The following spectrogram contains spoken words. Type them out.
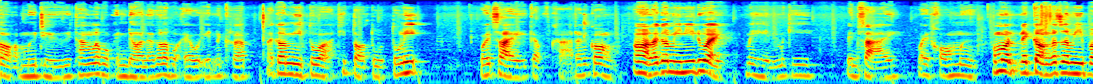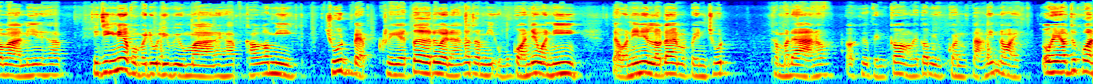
ต่อกับมือถือทั้งระบบ Android แล้วก็ระบบ iOS นะครับ แล้วก็มีตัวที่ต่อตูดตรงนี้ ไว้ใส่กับขาตั้งกล้องอ๋อแล้วก็มีนี่ด้วยไม่เห็นเมื่อกี้เป็นสายไว้คล้องมือ ทั้งหมดในกล่องก็จะมีประมาณนี้นะครับ จริงๆเนี่ยผมไปดูรีวิวมานะครับเขาก็มีชุดแบบครีเอเตอร์ด้วยนะ ก็จะมีอุปกรณ์เยอะกว่านี้ แต่วันนี้เนี่ยเราได้มาเป็นชุดธรรมดาเนาะก็คือเป็นกล้องแล้วก็มีอุปกรณ์ต่างนิดหน่อย โอเคครับทุกคน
